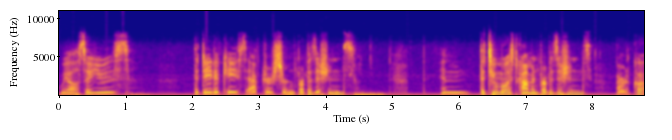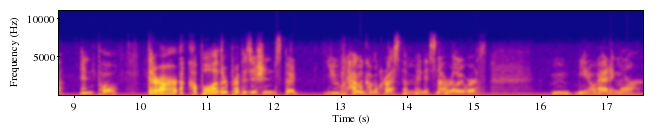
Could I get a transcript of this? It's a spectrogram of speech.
we also use the dative case after certain prepositions. And the two most common prepositions are ka and po. There are a couple other prepositions, but you haven't come across them, and it's not really worth, you know, adding more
